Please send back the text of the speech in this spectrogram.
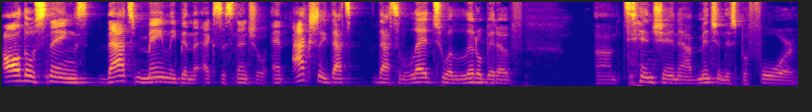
all those things, that's mainly been the existential. And actually that's that's led to a little bit of um, tension. I've mentioned this before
